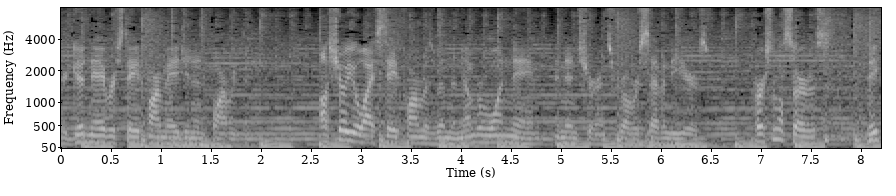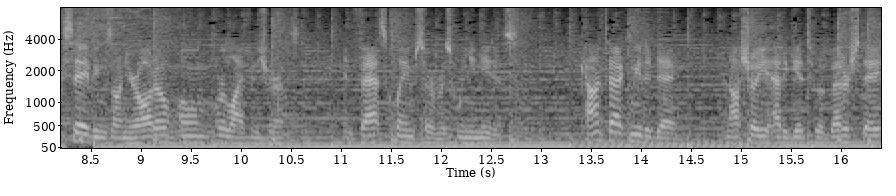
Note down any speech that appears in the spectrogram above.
your good neighbor State Farm agent in Farmington. I'll show you why State Farm has been the number one name in insurance for over 70 years. Personal service, big savings on your auto, home, or life insurance, fast claim service when you need us. Contact me today, and I'll show you how to get to a better state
